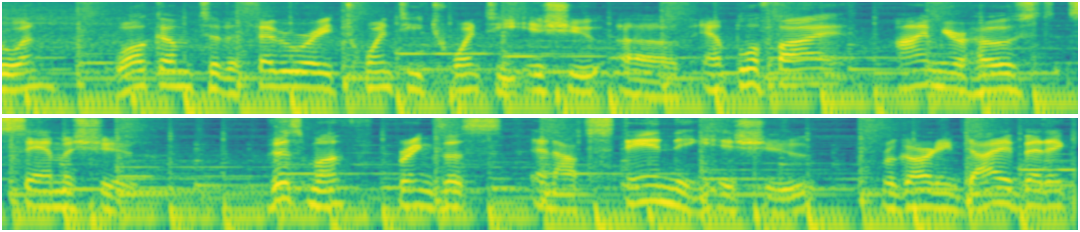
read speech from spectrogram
everyone. Welcome to the February 2020 issue of Amplify. I'm your host, Sam Ashoo. This month brings us an outstanding issue regarding diabetic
